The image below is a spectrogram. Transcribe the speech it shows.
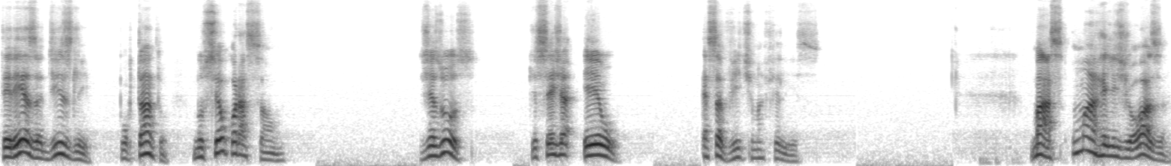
Teresa diz-lhe, portanto, no seu coração, Jesus, que seja eu essa vítima feliz. Mas uma religiosa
